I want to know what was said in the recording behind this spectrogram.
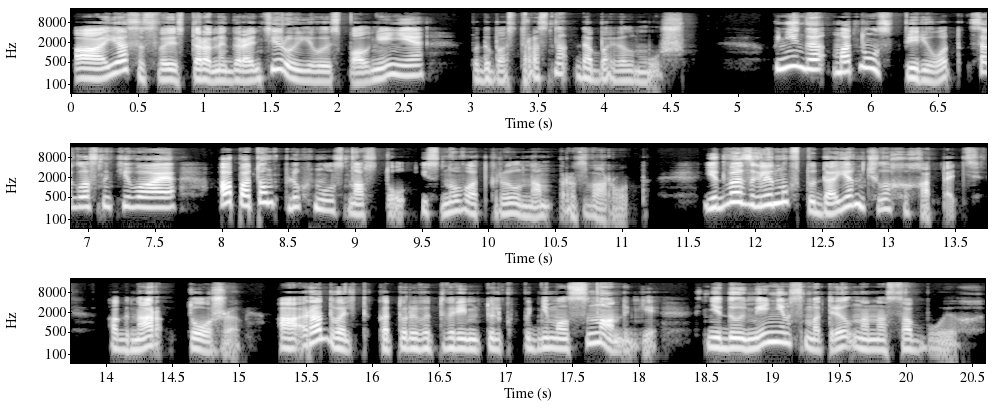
А я со своей стороны гарантирую его исполнение», — подобострастно добавил муж. Книга мотнулась вперед, согласно кивая, а потом плюхнулась на стол и снова открыла нам разворот. Едва заглянув туда, я начала хохотать. Агнар тоже. А Радвальд, который в это время только поднимался на ноги, с недоумением смотрел на нас обоих.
